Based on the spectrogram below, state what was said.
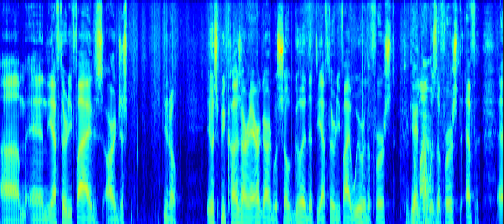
Um, and the F-35s are just, you know, it was because our air guard was so good that the F-35, we were the first. To get Vermont them. was the first F, uh,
